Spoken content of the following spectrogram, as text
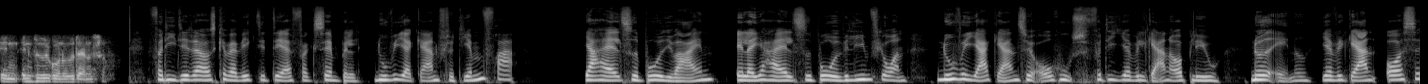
en, en videregående uddannelse. Fordi det, der også kan være vigtigt, det er for eksempel, nu vil jeg gerne flytte hjemmefra. Jeg har altid boet i Vejen, eller jeg har altid boet ved Limfjorden. Nu vil jeg gerne til Aarhus, fordi jeg vil gerne opleve noget andet. Jeg vil gerne også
